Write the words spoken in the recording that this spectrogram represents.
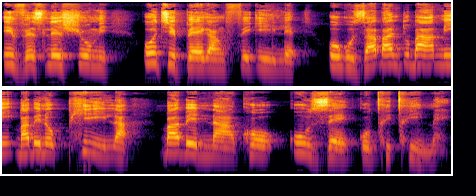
ivesi leshumi uthi bheka ngifikile. Ukuze abantu bami babe nokuphila babe nakho kuze kuchichime.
